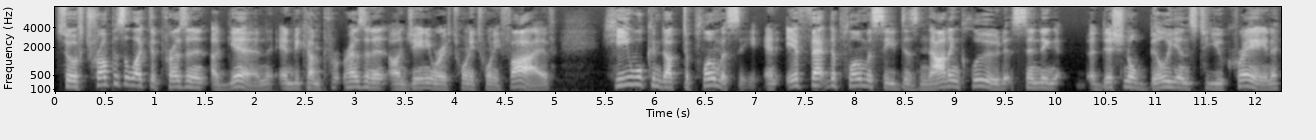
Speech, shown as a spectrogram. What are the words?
So if Trump is elected president again and become president on January of 2025, he will conduct diplomacy. And if that diplomacy does not include sending additional billions to Ukraine,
